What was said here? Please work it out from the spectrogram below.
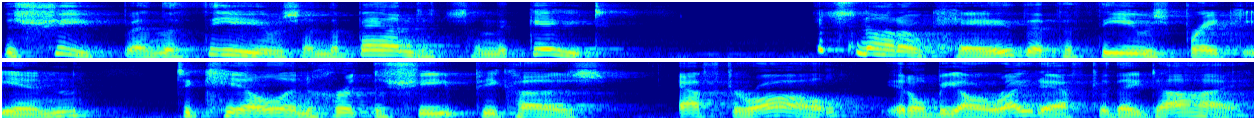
the sheep and the thieves and the bandits and the gate, it's not okay that the thieves break in to kill and hurt the sheep because, after all, it'll be all right after they die.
